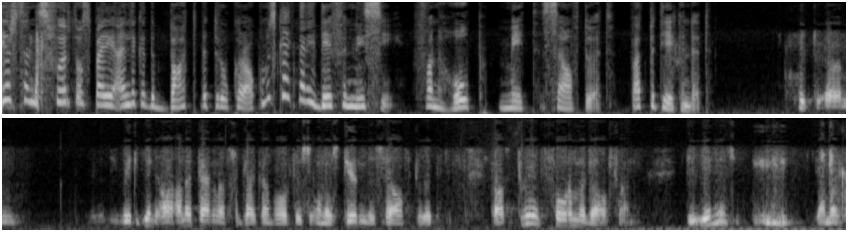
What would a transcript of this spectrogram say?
eerstens voordat ons by die eintlike debat betrokke raak. Kom ons kyk na die definisie van hulp met selfdood. Wat beteken dit? Goed, ehm um, jy weet een ander term wat gebruik kan word is ondersteunende selfdood. Daar's twee forme daarvan. Die een is ja maar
